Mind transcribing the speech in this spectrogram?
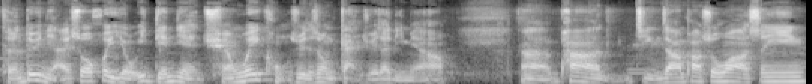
可能对于你来说会有一点点权威恐惧的这种感觉在里面啊。啊，怕紧张，怕说话声音，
